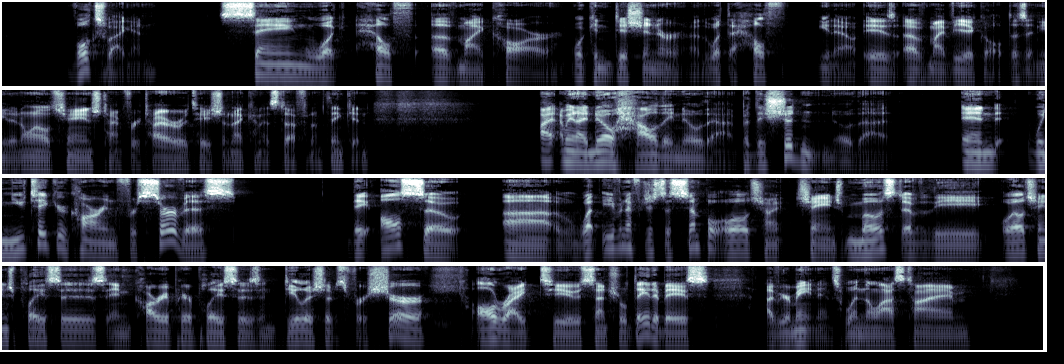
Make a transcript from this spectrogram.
Volkswagen saying what health of my car, what condition or what the health, you know, is of my vehicle. Does it need an oil change, time for tire rotation, that kind of stuff. And I'm thinking, I, I mean, I know how they know that, but they shouldn't know that. And when you take your car in for service, they also uh, what even if just a simple oil ch- change, most of the oil change places and car repair places and dealerships for sure all write to central database of your maintenance when the last time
